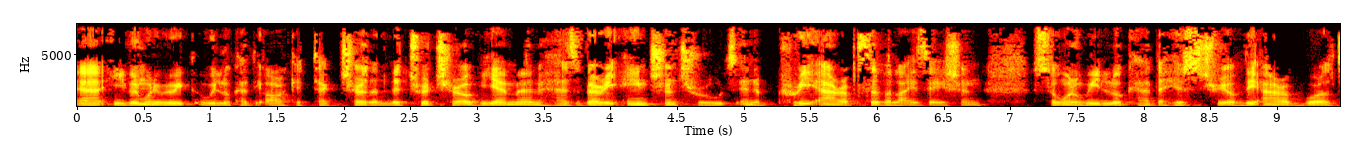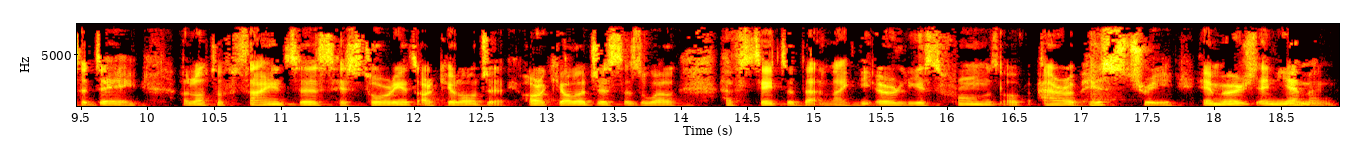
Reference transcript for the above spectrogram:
Uh, even when we, we look at the architecture, the literature of Yemen has very ancient roots in a pre-Arab civilization. So when we look at the history of the Arab world today, a lot of scientists, historians, archaeologi- archaeologists as well have stated that like the earliest forms of Arab history emerged in Yemen.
